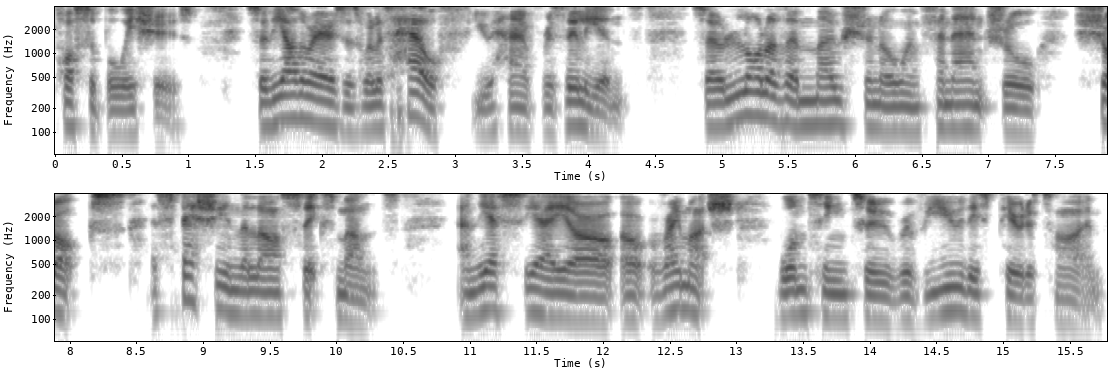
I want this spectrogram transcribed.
possible issues. So the other areas, as well as health, you have resilience. So a lot of emotional and financial shocks, especially in the last six months. And the FCA are, are very much wanting to review this period of time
